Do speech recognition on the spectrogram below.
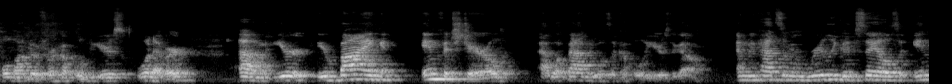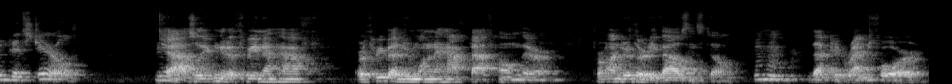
hold on to it for a couple of years, whatever. Um, you're you're buying in Fitzgerald at what Bagley was a couple of years ago, and we've had some really good sales in Fitzgerald. Yeah, so you can get a three and a half or three bedroom, one and a half bath home there for under thirty thousand still. Mm-hmm. That could rent for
